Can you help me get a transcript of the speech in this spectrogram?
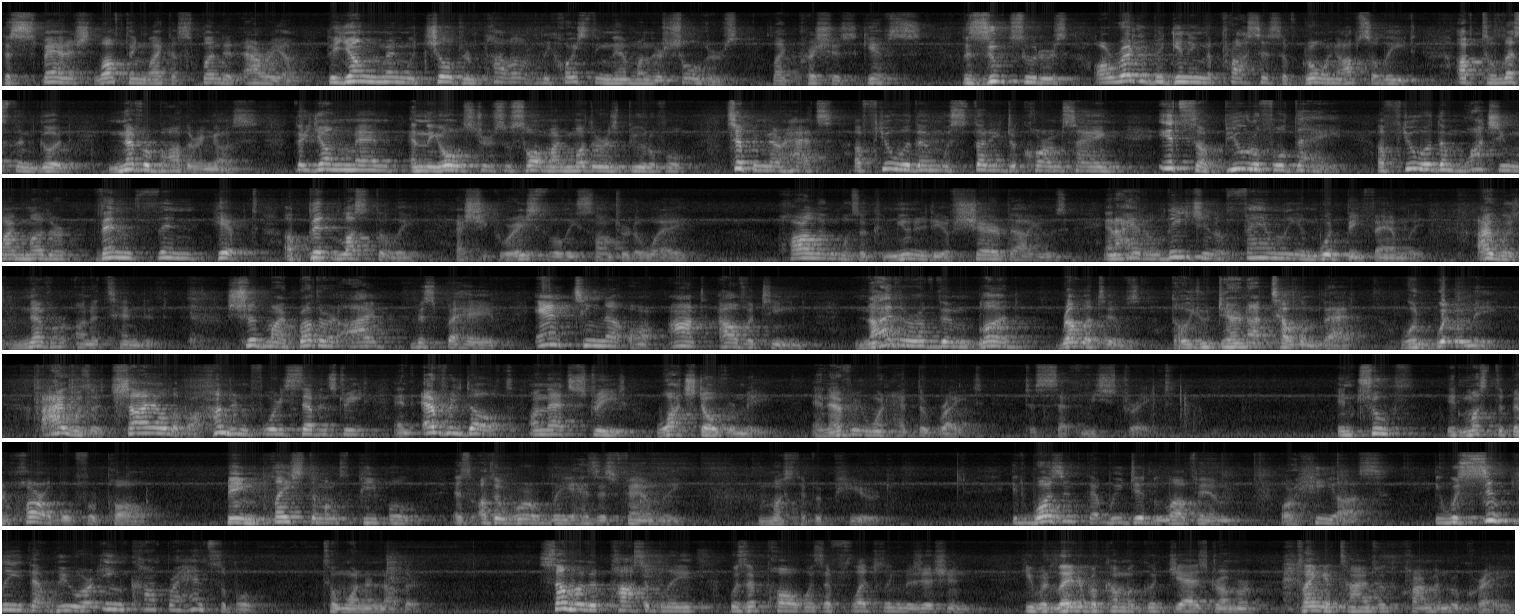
The Spanish lofting like a splendid aria, the young men with children proudly hoisting them on their shoulders like precious gifts, the zoot suiters already beginning the process of growing obsolete, up to less than good, never bothering us. The young men and the oldsters who saw my mother as beautiful, tipping their hats, a few of them with studied decorum saying, It's a beautiful day. A few of them watching my mother, then thin hipped, a bit lustily, as she gracefully sauntered away. Harlem was a community of shared values, and I had a legion of family and would be family. I was never unattended. Should my brother and I misbehave, Aunt Tina or Aunt Albertine neither of them blood relatives, though you dare not tell them that, would whip me. I was a child of 147th Street, and every adult on that street watched over me, and everyone had the right to set me straight. In truth, it must have been horrible for Paul, being placed amongst people as otherworldly as his family must have appeared. It wasn't that we didn't love him or he us, it was simply that we were incomprehensible to one another. Some of it possibly was that Paul was a fledgling musician. He would later become a good jazz drummer, playing at times with Carmen McRae.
